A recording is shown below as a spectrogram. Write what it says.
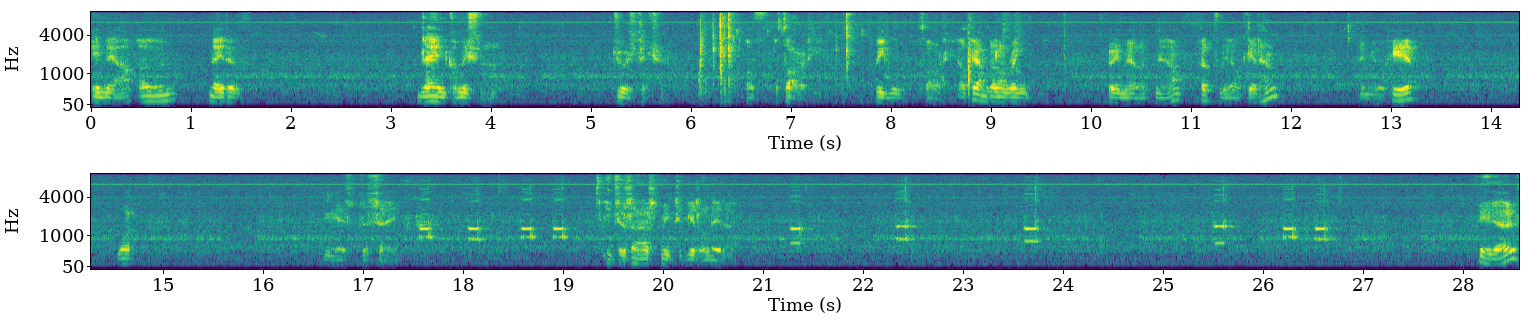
in our own native land commissioner jurisdiction of authority, legal authority. Okay, I'm going to ring Ray Mallet now. Hopefully I'll get him and you'll hear what he has to say. He just asked me to get a letter. Goes.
